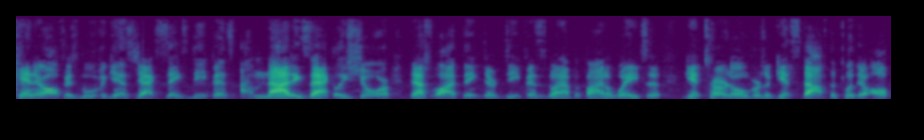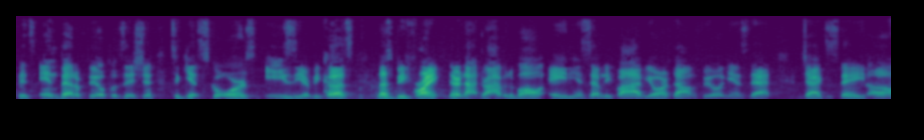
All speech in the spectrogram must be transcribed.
can their offense move against Jackson State's defense? I'm not exactly sure. That's why I think their defense is going to have to find a way to get turnovers or get stops to put their offense in better field position to get scores easier. Because let's be frank, they're not driving the ball 80 and 75 yards down the field against that Jackson State uh,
